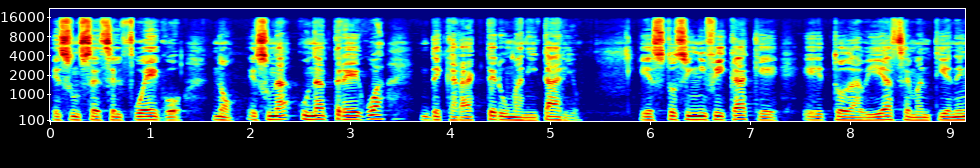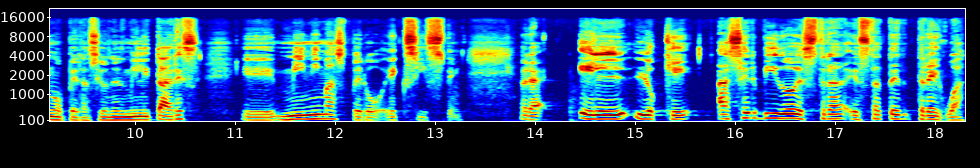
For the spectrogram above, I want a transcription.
es un cese el fuego. No, es una, una tregua de carácter humanitario. Esto significa que eh, todavía se mantienen operaciones militares eh, mínimas, pero existen. Ahora, lo que ha servido esta, esta tregua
